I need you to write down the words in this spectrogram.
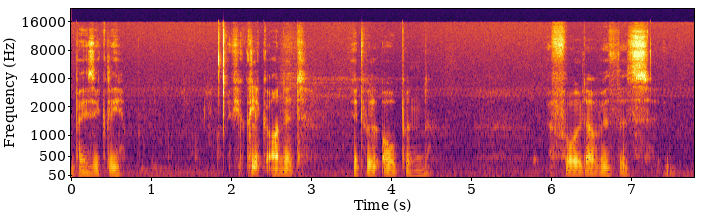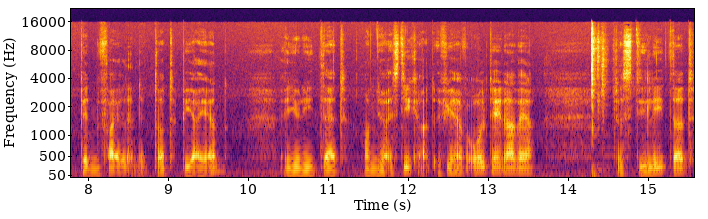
basically. If you click on it, it will open a folder with this bin file in it, .bin and you need that on your SD card. If you have old data there, just delete that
